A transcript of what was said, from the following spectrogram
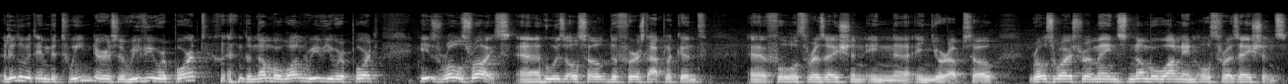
a little bit in between. There's a review report. the number one review report is Rolls-Royce, who is also the first applicant uh, for authorization in, uh, in Europe. So Rolls-Royce remains number one in authorizations,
